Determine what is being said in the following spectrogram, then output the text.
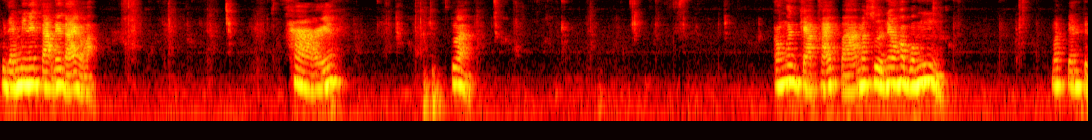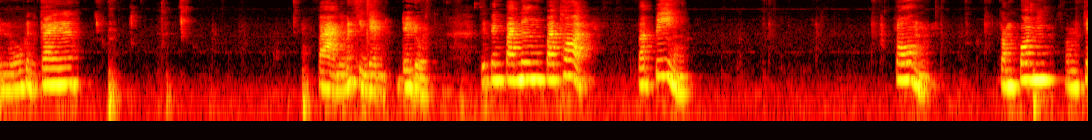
คุณยังมีในตาได้หลายเหรอขายด้วยเอาเงินจากขายปลามาซื้อแนวเขาบ่มีมันเป็นเป็นหมูเป็นไก่ ปลานี่มันกินเด่นได้โดดจะเป็นปลาหนึ่งปลาทอดปลาปิ้งต้มตำป่นตำแจ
